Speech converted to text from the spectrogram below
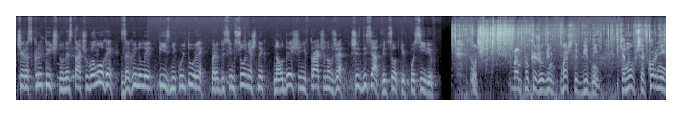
Через критичну нестачу вологи загинули пізні культури. Передусім соняшник на Одещині втрачено вже 60% посівів. От вам покажу, він, бачите, бідний, тягнувся, корні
